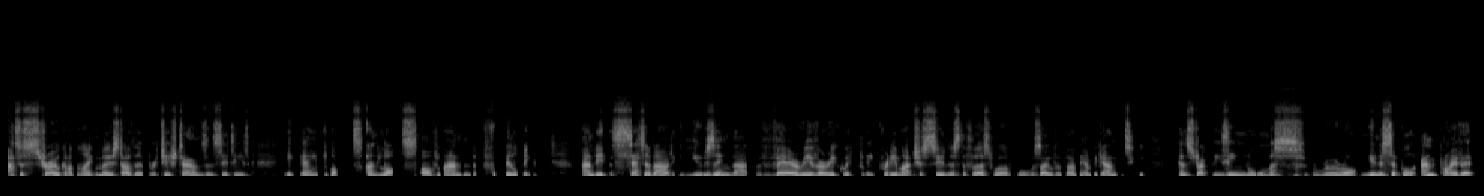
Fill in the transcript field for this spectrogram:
at a stroke, unlike most other British towns and cities, it gained lots and lots of land for building. And it set about using that very, very quickly. Pretty much as soon as the First World War was over, Birmingham began to construct these enormous rural, municipal, and private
